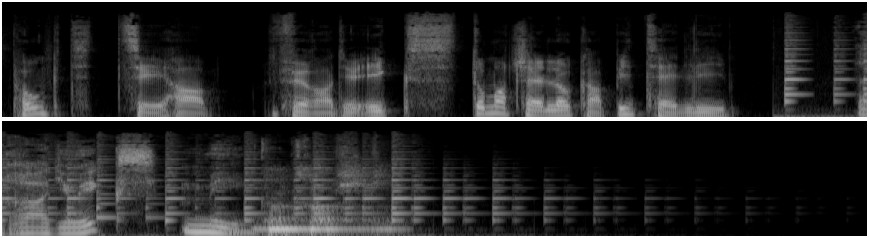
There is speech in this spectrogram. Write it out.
Für Radio X, Tomacello Capitelli. Radio X, mehr Kontrast.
